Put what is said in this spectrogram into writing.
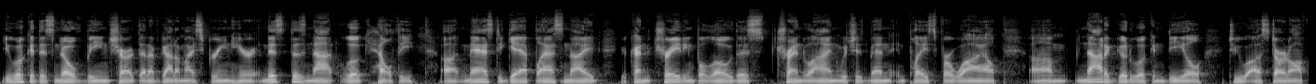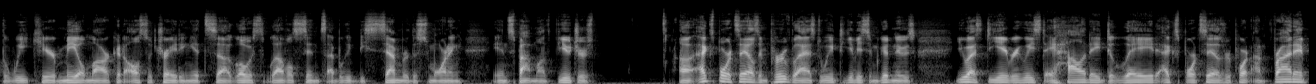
You look at this Nove bean chart that I've got on my screen here, and this does not look healthy. Uh, nasty gap last night. You're kind of trading below this trend line, which has been in place for a while. Um, um, not a good looking deal to uh, start off the week here. Meal market also trading its uh, lowest level since I believe December this morning in spot month futures. Uh, export sales improved last week. To give you some good news, USDA released a holiday delayed export sales report on Friday.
